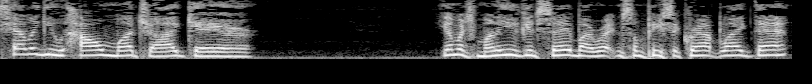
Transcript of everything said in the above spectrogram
telling you how much I care. You know how much money you could save by writing some piece of crap like that?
